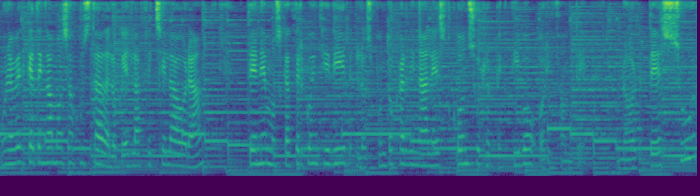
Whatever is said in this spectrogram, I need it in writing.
Una vez que tengamos ajustada lo que es la fecha y la hora, tenemos que hacer coincidir los puntos cardinales con su respectivo horizonte, norte, sur,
